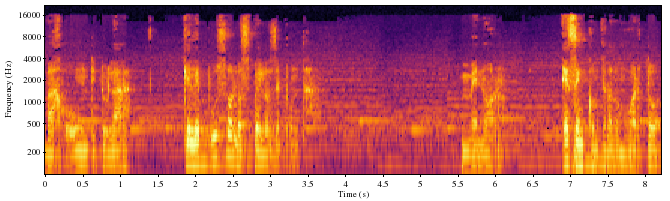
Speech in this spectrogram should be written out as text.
bajo un titular que le puso los pelos de punta. Menor es encontrado muerto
